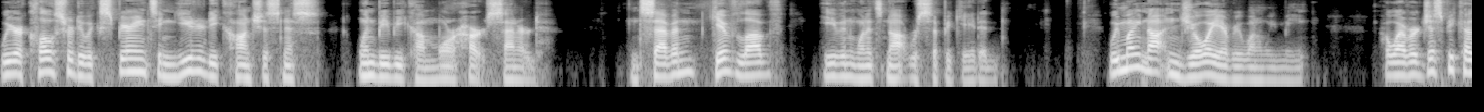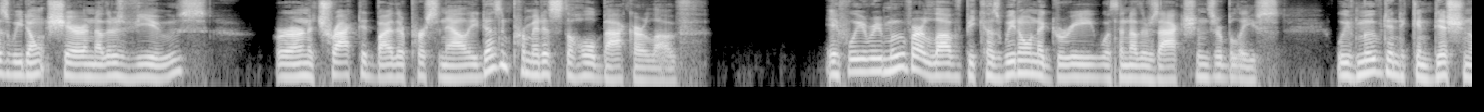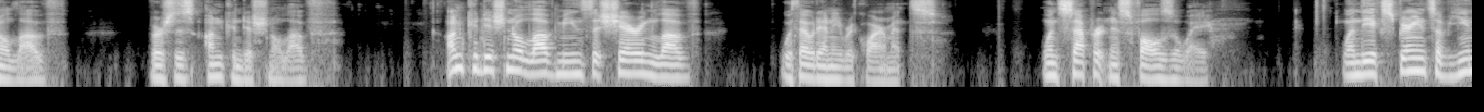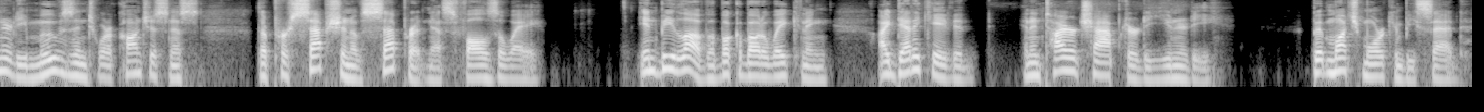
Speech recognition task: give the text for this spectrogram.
we are closer to experiencing unity consciousness when we become more heart centered. And seven, give love even when it's not reciprocated. We might not enjoy everyone we meet. However, just because we don't share another's views or aren't attracted by their personality doesn't permit us to hold back our love. If we remove our love because we don't agree with another's actions or beliefs, we've moved into conditional love versus unconditional love. Unconditional love means that sharing love without any requirements. When separateness falls away. When the experience of unity moves into our consciousness, the perception of separateness falls away. In Be Love, a book about awakening, I dedicated an entire chapter to unity but much more can be said.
